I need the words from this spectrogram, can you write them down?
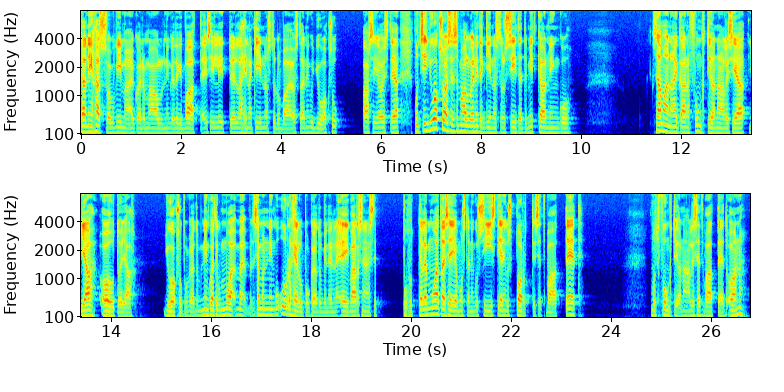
Tämä on niin hassua, kun viime aikoina mä oon ollut niin jotenkin vaatteisiin liittyen lähinnä kiinnostunut vaan jostain niin juoksuasioista. Ja, mutta siinä juoksuasiassa mä oon ollut eniten kiinnostunut siitä, että mitkä on niin kuin samaan aikaan funktionaalisia ja outoja juoksupukeutuminen. Niin kuin, että kun mua, semmoinen niin kuin urheilupukeutuminen ei varsinaisesti puhuttele mua, tai se ei ole musta niin kuin siistiä, niin kuin sporttiset vaatteet, mutta funktionaaliset vaatteet on –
